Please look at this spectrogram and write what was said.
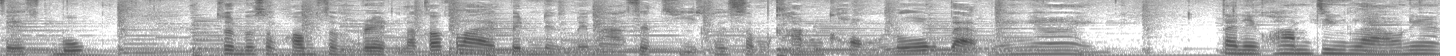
Facebook จนประสบความสำเร็จแล้วก็กลายเป็นหนึ่งในมหาเศรษฐีคนสำคัญของโลกแบบง่าย ๆ แต่ในความจริงแล้วเนี่ย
